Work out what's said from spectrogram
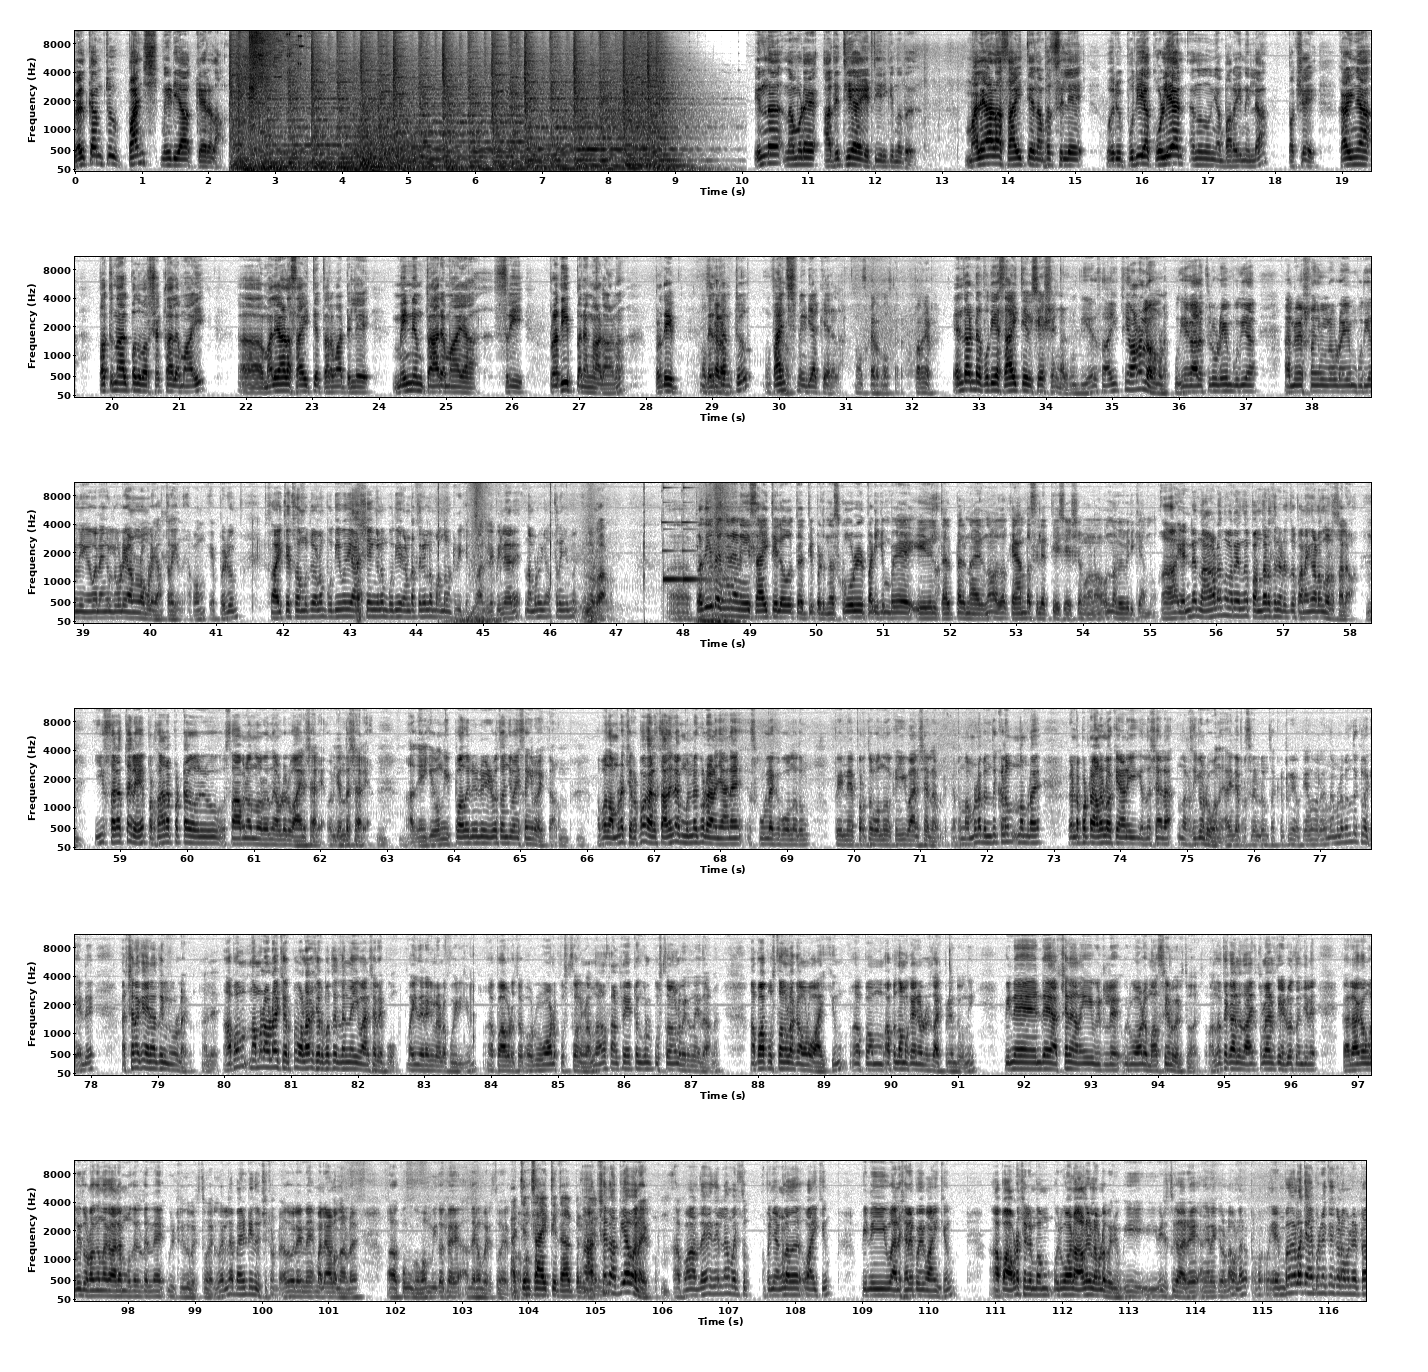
Welcome to punch media Kerala ഇന്ന് നമ്മുടെ അതിഥിയായി എത്തിയിരിക്കുന്നത് മലയാള സാഹിത്യ നഭസിലെ ഒരു പുതിയ കൊള്ളിയാൻ എന്നൊന്നും ഞാൻ പറയുന്നില്ല. പക്ഷേ കഴിഞ്ഞ പത്ത് നാൽപ്പത് വർഷക്കാലമായി മലയാള സാഹിത്യ തറവാട്ടിലെ മിന്നും താരമായ Shri Pradeep പനങ്ങാടാണ്. Pradeep welcome to punch media Kerala. നമസ്കാരം നമസ്കാരം. പറഞ്ഞോട്ടെ എന്തുണ്ട് പുതിയ സാഹിത്യ വിശേഷങ്ങൾ പുതിയ സാഹിത്യമാണല്ലോ നമ്മൾ പുതിയ കാലത്തിലൂടെയും പുതിയ അന്വേഷണങ്ങളിലൂടെയും പുതിയ നിഗമനങ്ങളിലൂടെയാണല്ലോ നമ്മൾ യാത്ര ചെയ്യുന്നത്. അപ്പം എപ്പോഴും സാഹിത്യത്തെ സംബന്ധിച്ചോളം പുതിയ പുതിയ ആശയങ്ങളും പുതിയ കണ്ടെത്തലുകളും വന്നുകൊണ്ടിരിക്കും അതിൽ പിന്നാലെ നമ്മൾ യാത്ര ചെയ്യുന്നു എന്നുള്ളതാണ്. പ്രദീപ് എങ്ങനെയാണ് ഈ സാഹിത്യ ലോകത്ത് എത്തിപ്പെടുന്നത്? സ്കൂളിൽ പഠിക്കുമ്പോഴേ ഇതിൽ തൽപരനായിരുന്നോ? അതോ ക്യാമ്പസിൽ എത്തിയ ശേഷമാണോ? ഒന്ന് വിവരിക്കാമോ? ആ, എന്റെ നാടെന്ന് പറയുന്നത് പന്തളത്തിനടുത്ത് പനങ്ങാട് എന്ന് പറഞ്ഞ സ്ഥലമാണ് ഈ സ്ഥലത്തിലെ പ്രധാനപ്പെട്ട ഒരു സ്ഥാപനം എന്ന് പറയുന്നത് അവിടെ ഒരു വായനശാലയാണ് ഒരു ഗ്രന്ഥശാലയാണ് അത് എനിക്ക് തോന്നുന്നു ഇപ്പോൾ അതിനൊരു എഴുപത്തഞ്ച് വയസ്സെങ്കിലും ആയി കാണും. അപ്പോൾ നമ്മുടെ ചെറുപ്പകാലത്ത് അതിന്റെ മുന്നേ കൂടെയാണ് ഞാൻ സ്കൂളിലേക്ക് പോകുന്നതും പിന്നെ പുറത്ത് പോകുന്നതൊക്കെ ഈ വായനശാല ഉണ്ട് അപ്പം നമ്മുടെ ബന്ധുക്കളും നമ്മുടെ വേണ്ടപ്പെട്ട ആളുകളൊക്കെയാണ് ഈ ഗ്രന്ഥശാല നടത്തിക്കൊണ്ട് പോകുന്നത്. അതിന്റെ പ്രസിഡന്റും സെക്രട്ടറിയും ഒക്കെ എന്ന് പറയുന്നത്. നമ്മുടെ ബന്ധുക്കളൊക്കെ എന്റെ അച്ഛനൊക്കെ അതിനകത്ത് ഇൻവോൾവായിരുന്നു. അതെ. അപ്പം നമ്മളവിടെ ചെറുപ്പം വളരെ ചെറുപ്പത്തിൽ തന്നെ ഈ വായനശാലയിൽ പോകും വൈകുന്നേരങ്ങളിൽ പോയിരിക്കും. അപ്പോൾ അവിടുത്തെ ഒരുപാട് പുസ്തകങ്ങൾ അന്ന് ആ സ്ഥാനത്ത് ഏറ്റവും കൂടുതൽ പുസ്തകങ്ങൾ വരുന്ന ഇതാണ്. അപ്പോൾ ആ പുസ്തകങ്ങളൊക്കെ നമ്മൾ വായിക്കും. അപ്പം അപ്പം നമുക്ക് അതിനോടൊരു താല്പര്യം തോന്നി. പിന്നെ എന്റെ അച്ഛനാണെങ്കിൽ വീട്ടിൽ ഒരുപാട് മാസികകൾ വരുത്തുമായിരുന്നു. അന്നത്തെ കാലത്ത് ആയിരത്തി തൊള്ളായിരത്തി എഴുപത്തഞ്ചിൽ കലാകൗമുദി തുടങ്ങുന്ന കാലം മുതൽ തന്നെ വീട്ടിൽ ഇത് വരുത്തുമായിരുന്നു. എല്ലാം ബൈൻഡ് ചെയ്ത് വെച്ചിട്ടുണ്ട്. അതുപോലെ തന്നെ മലയാള നാട് കുങ്കുമം ഇതൊക്കെ അദ്ദേഹം വരുത്തുമായിരുന്നു. അച്ഛൻ സാഹിത്യ താല്പര്യം അച്ഛൻ അധ്യാപകനായിരുന്നു. അപ്പോൾ അദ്ദേഹം ഇതെല്ലാം വരുത്തും. അപ്പം ഞങ്ങളത് വായിക്കും. പിന്നെ ഈ വായനശാലയിൽ പോയി വാങ്ങിക്കും. അപ്പോൾ അവിടെ ചെല്ലുമ്പം ഒരുപാട് ആളുകൾ അവിടെ വരും. ഈ എഴുത്തുകാർ അങ്ങനെയൊക്കെയുള്ള വളരെ എൺപതുകളൊക്കെ ആയപ്പോഴേക്ക് കടമനട്ട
